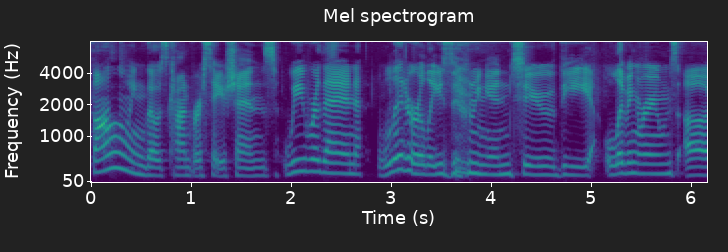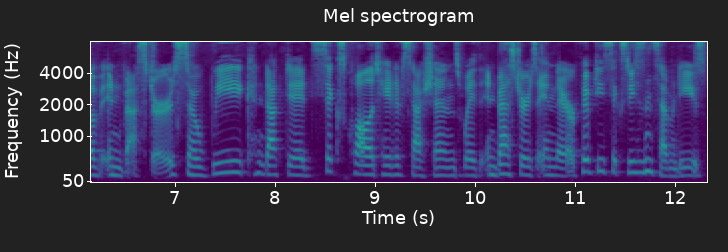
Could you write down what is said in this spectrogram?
Following those conversations, we were then literally zooming into the living rooms of investors. So we conducted six qualitative sessions with investors in their 50s, 60s, and 70s,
